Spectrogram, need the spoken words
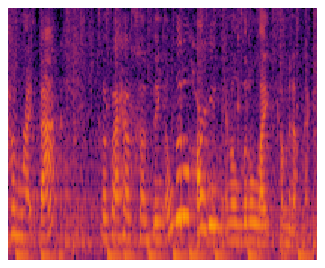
Come right back because I have something a little hearty and a little light coming up next.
